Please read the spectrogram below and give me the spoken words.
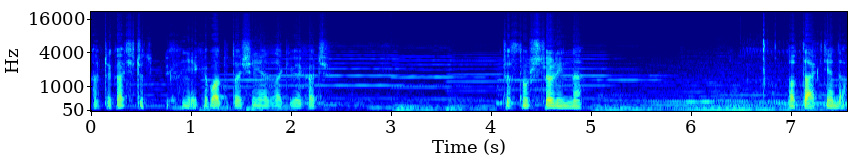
A czekajcie, czy... Nie, chyba tutaj się nie da tak wjechać. Przez tą szczelinę. No tak, nie da.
